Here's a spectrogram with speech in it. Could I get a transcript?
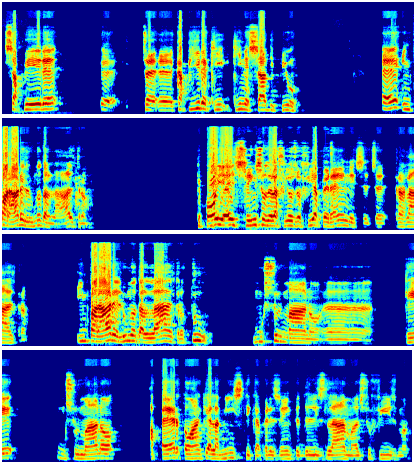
sapere eh, cioè eh, capire chi, chi, ne sa di più e imparare l'uno dall'altro, che poi è il senso della filosofia per Ennis, cioè, tra l'altro, imparare l'uno dall'altro, tu musulmano, eh, che musulmano aperto anche alla mistica, per esempio, dell'Islam, al sufismo,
